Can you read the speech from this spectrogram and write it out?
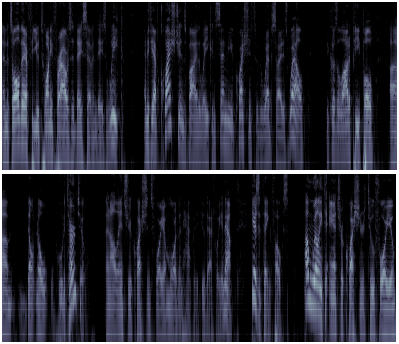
And it's all there for you 24 hours a day, seven days a week. And if you have questions, by the way, you can send me your questions through the website as well, because a lot of people um, don't know who to turn to and I'll answer your questions for you. I'm more than happy to do that for you. Now, here's the thing, folks. I'm willing to answer a question or two for you,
